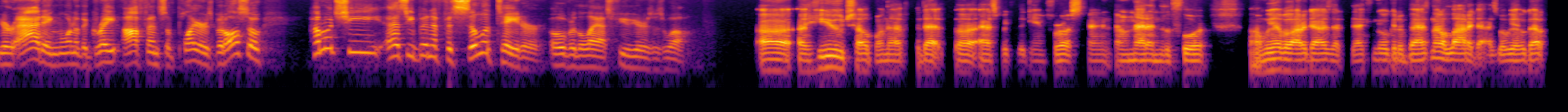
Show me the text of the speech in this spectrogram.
you're adding one of the great offensive players, but also how much he has he been a facilitator over the last few years as well? Uh, a huge help on that that uh, aspect of the game for us and, and, on that end of the floor. Um, we have a lot of guys that, that can go get a basket. Not a lot of guys, but we have got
